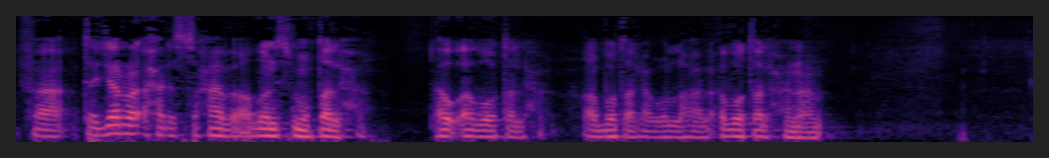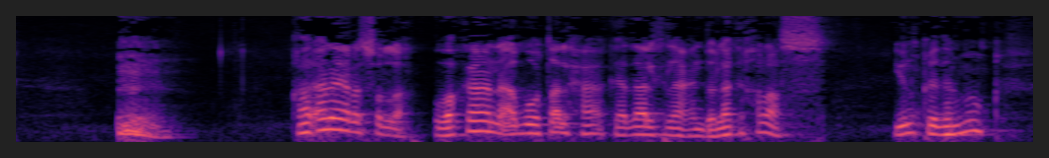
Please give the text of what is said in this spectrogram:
فتجرأ أحد الصحابة أظن اسمه طلحة. أو أبو طلحة. أبو طلحة والله أبو طلحة نعم. قال أنا يا رسول الله وكان أبو طلحة كذلك لا عنده لكن خلاص ينقذ الموقف.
